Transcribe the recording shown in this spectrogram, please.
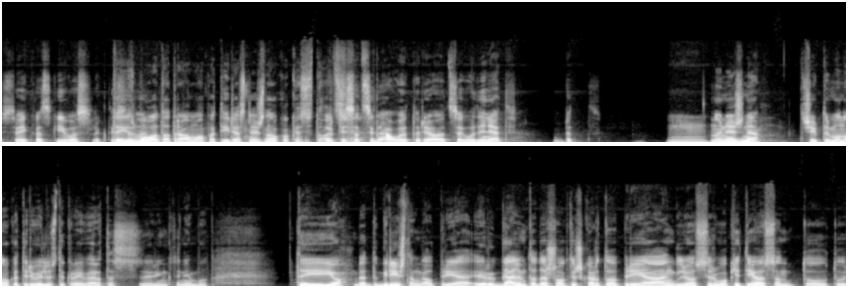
sveikas, gyvas, liktai. Tai jis buvo tą traumą patyręs, nežinau kokią Taip, situaciją. jis atsigavo, turėjo atsigaudinėti. Bet Mm. Nu nežinia. Šiaip tai manau, kad ir Vilius tikrai vertas rinktinė būtų. Tai jo, bet grįžtam gal prie. Ir galim tada šokti iš karto prie Anglijos ir Vokietijos ant tų, tų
